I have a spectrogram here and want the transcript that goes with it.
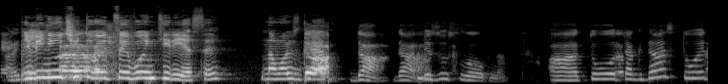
Э, или есть, не учитываются э, его интересы, на мой взгляд. Да, да, да, безусловно. А, то тогда стоит,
